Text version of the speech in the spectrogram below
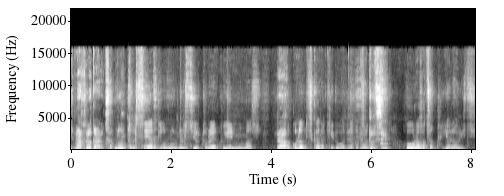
ის მართლა კარგს აქვს ნუდლსი არ გიყო, ნუდლსიო თუ რა ქვია იმას? რა შოკოლადის კარაკი რო არის რაღაცა. ნუდლსი ხო, რაღაცა ქვია, რა ვიცი.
